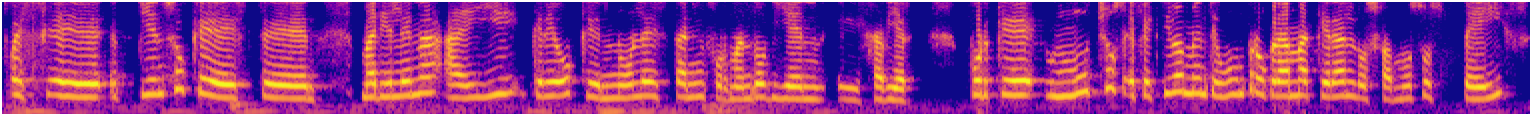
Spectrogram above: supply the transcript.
Pues eh, pienso que este María Elena ahí creo que no le están informando bien, eh, Javier, porque muchos, efectivamente, hubo un programa que eran los famosos PACE,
